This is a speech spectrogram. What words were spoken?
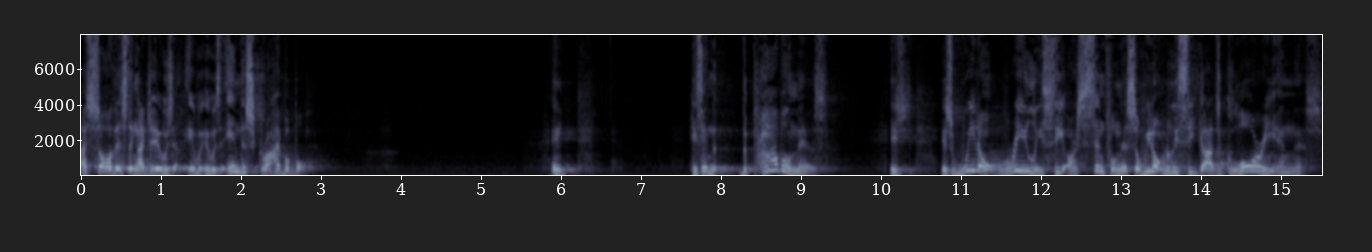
I saw this thing. I, it, was, it, it was indescribable. And he's saying that the problem is, is, is we don't really see our sinfulness, so we don't really see God's glory in this.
